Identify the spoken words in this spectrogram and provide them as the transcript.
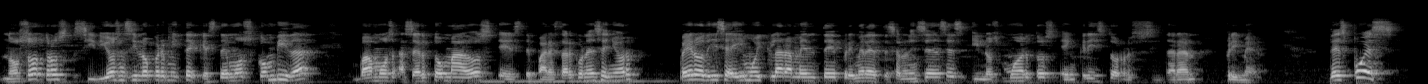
nosotros, si Dios así lo permite, que estemos con vida, vamos a ser tomados este, para estar con el Señor, pero dice ahí muy claramente, primera de Tesalonicenses, y los muertos en Cristo resucitarán primero. Después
